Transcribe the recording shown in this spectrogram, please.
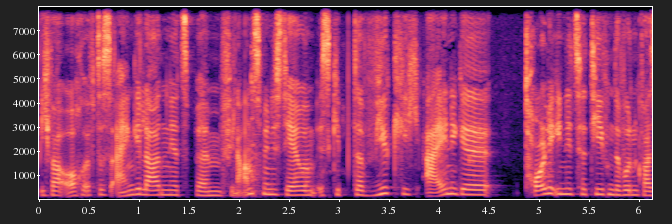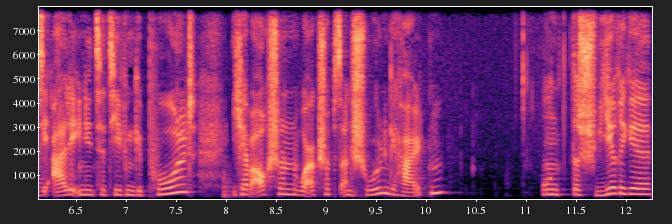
ich war auch öfters eingeladen jetzt beim Finanzministerium, es gibt da wirklich einige tolle Initiativen, da wurden quasi alle Initiativen gepoolt. Ich habe auch schon Workshops an Schulen gehalten und das Schwierige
